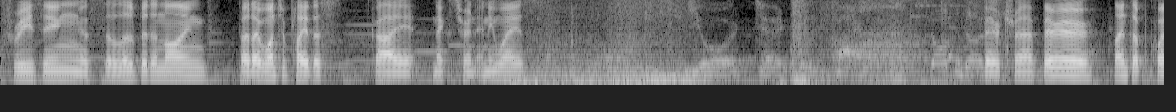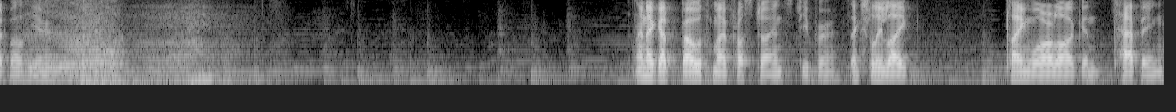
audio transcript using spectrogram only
Freezing is a little bit annoying, but I want to play this guy next turn anyways. Bear trap. Bear lines up quite well here. And I got both my frost giants cheaper. It's actually like playing warlock and tapping.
